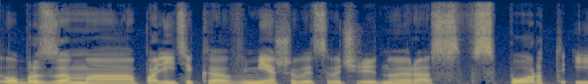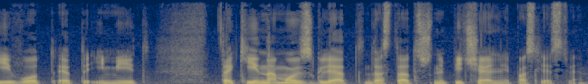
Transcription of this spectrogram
образом, а, политика вмешивается в очередной раз в спорт, и вот это имеет такие, на мой взгляд, достаточно печальные последствия.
